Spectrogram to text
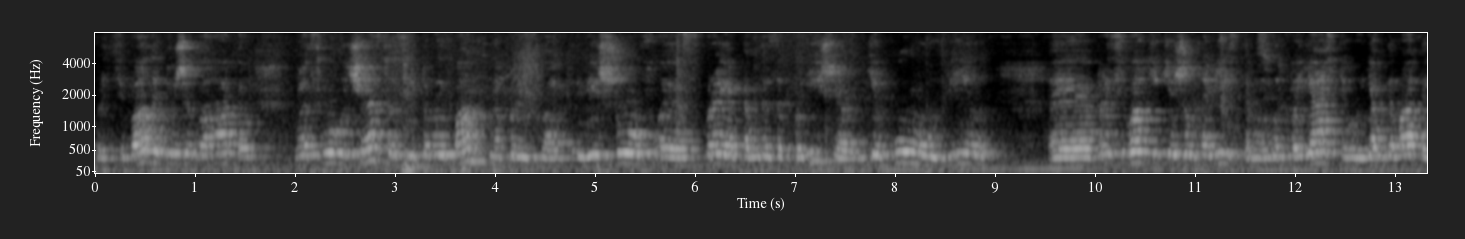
працювали дуже багато. Е, Свого часу Світовий банк, наприклад, війшов е, з проєктом до Запоріжжя, в якому він е, працював тільки журналістами. Він пояснював, як давати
